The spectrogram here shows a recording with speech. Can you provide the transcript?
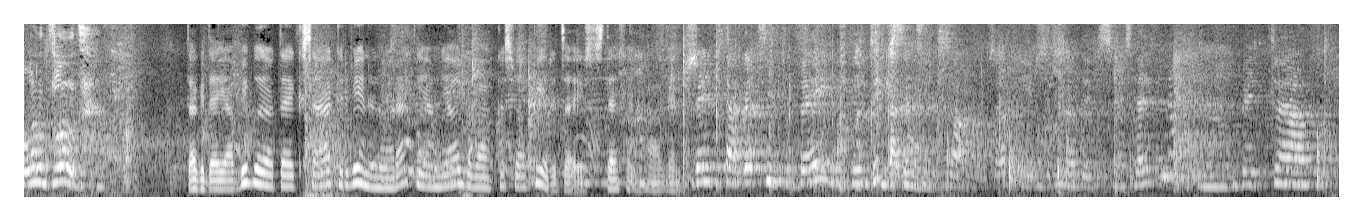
Lūdzu, lūdzu! Tagadējā bibliotēkas ēka ir viena no retajām Jālgavā, kas vēl pieredzējusi Stefenhāgenu. 19. gadsimta beigas, 20. gadsimta sākums mēs nezinām, bet uh,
